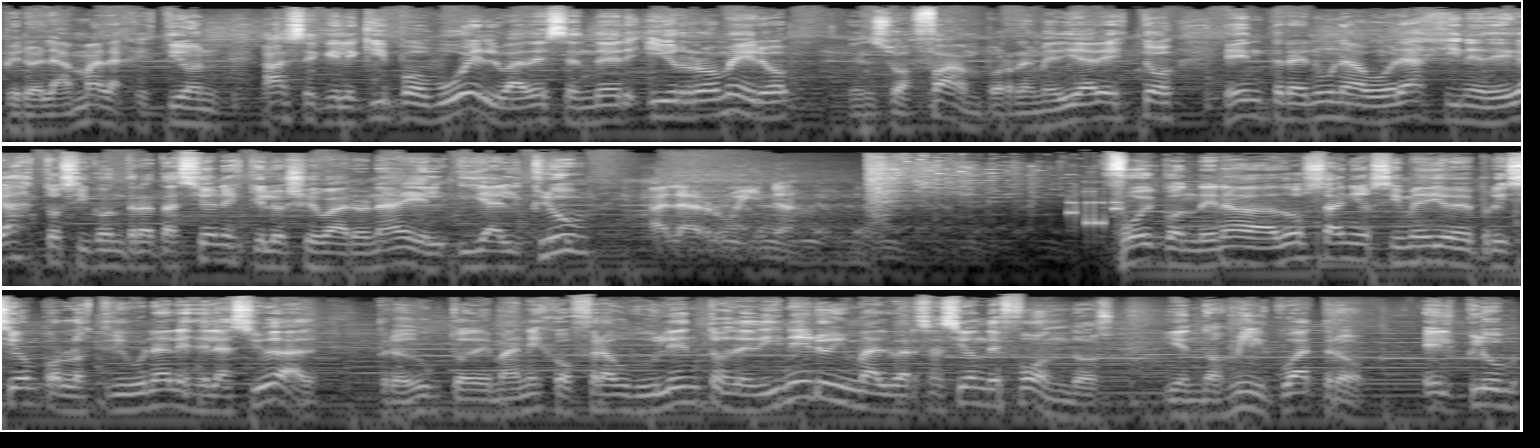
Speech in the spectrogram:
pero la mala gestión hace que el equipo vuelva a descender y Romero, en su afán por remediar esto, entra en una vorágine de gastos y contrataciones que lo llevaron a él y al club a la ruina. Fue condenada a dos años y medio de prisión por los tribunales de la ciudad, producto de manejos fraudulentos de dinero y malversación de fondos, y en 2004 el club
